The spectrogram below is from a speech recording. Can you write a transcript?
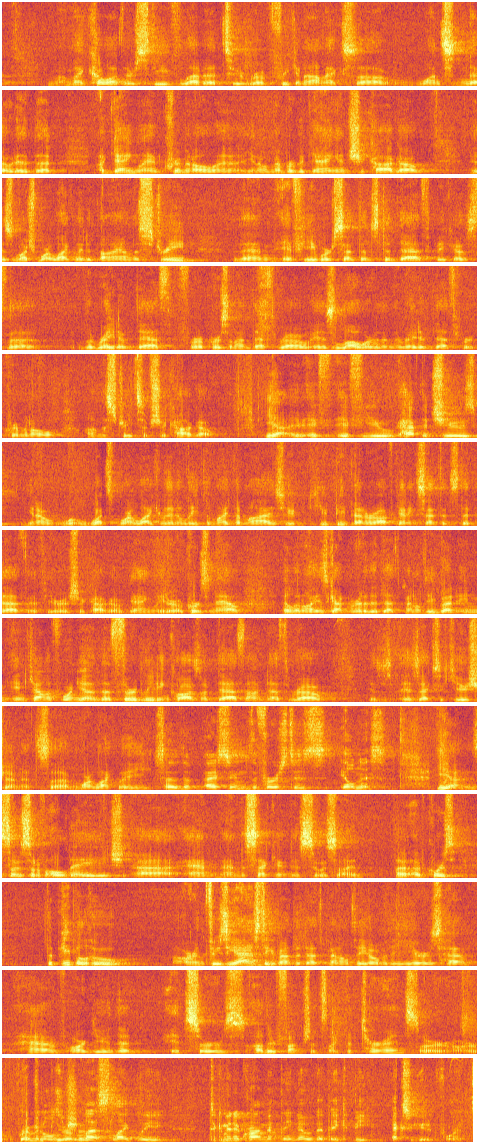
my co-author Steve Levitt, who wrote Freakonomics, uh, once noted that a gangland criminal, uh, you know, a member of a gang in Chicago, is much more likely to die on the street than if he were sentenced to death because the the rate of death for a person on death row is lower than the rate of death for a criminal on the streets of Chicago. Yeah, if, if you have to choose, you know, what's more likely to lead to my demise, you'd, you'd be better off getting sentenced to death if you're a Chicago gang leader. Of course, now Illinois has gotten rid of the death penalty, but in, in California, the third leading cause of death on death row is, is execution. It's uh, more likely. So the, I assume the first is illness. Yeah, so sort of old age, uh, and and the second is suicide. Uh, of course, the people who are enthusiastic about the death penalty over the years have have argued that it serves other functions like deterrence or, or criminals are less likely to commit a crime if they know that they could be executed for it.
